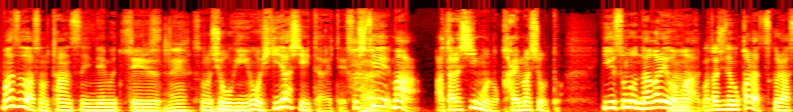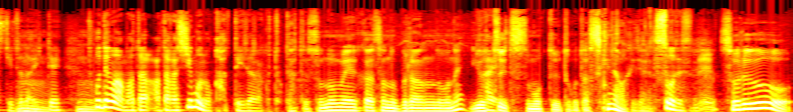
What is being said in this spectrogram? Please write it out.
まずはそのタンスに眠っているその商品を引き出していただいて、そしてまあ新しいものを買いましょうと。いうその流れをまあ私どもから作らせていただいて、そこでまあまた新しいものを買っていただくと。だってそのメーカーさんのブランドをね、4つ5つ持ってるってことは好きなわけじゃないですか。そうですね。それを、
